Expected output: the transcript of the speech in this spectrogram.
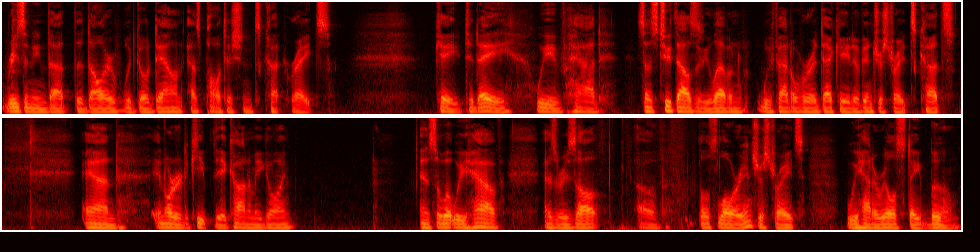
reasoning that the dollar would go down as politicians cut rates. Okay, today we've had, since 2011, we've had over a decade of interest rates cuts. And in order to keep the economy going. And so, what we have as a result of those lower interest rates, we had a real estate boom.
